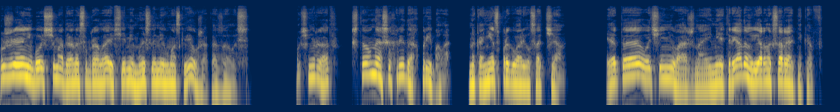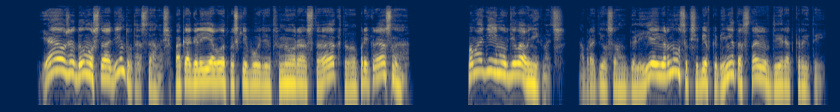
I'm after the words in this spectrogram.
Уже, небось, чемоданы собрала и всеми мыслями в Москве уже оказалась. Очень рад, что в наших рядах прибыло. Наконец проговорил Сатчан. Это очень важно, иметь рядом верных соратников. Я уже думал, что один тут останусь, пока Галия в отпуске будет. Но раз так, то прекрасно. Помоги ему в дела вникнуть. Обратился он к Галие и вернулся к себе в кабинет, оставив дверь открытой.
